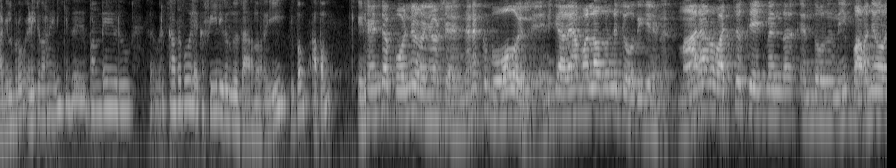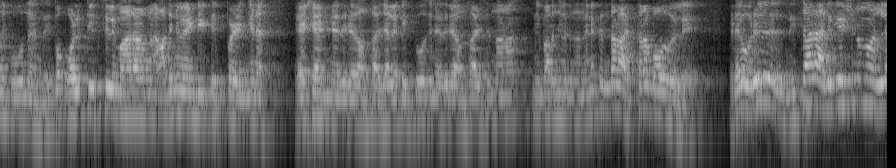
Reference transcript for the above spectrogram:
അഖിൽ ബ്രോ എനിക്ക് പറഞ്ഞു എനിക്കിത് പണ്ടേ ഒരു ഒരു കഥ പോലെയൊക്കെ ഫീൽ ചെയ്തിരുന്നു സാർ എന്ന് പറയും ഈ ഇപ്പം അപ്പം എന്റെ പൊന്നു റിനോഷേ നിനക്ക് ബോധമില്ലേ? എനിക്ക് അറിയാൻ പാടില്ലാത്തതുകൊണ്ട് ചോദിക്കുകയാണ്. മാരാർ വച്ച സ്റ്റേറ്റ്മെന്റ് എന്തോന്ന് നീ പറഞ്ഞു പറഞ്ഞു പോകുന്നതെന്ന് ഇപ്പൊ പൊളിറ്റിക്സിൽ മാരാറിന് അതിന് വേണ്ടിയിട്ട് ഇപ്പോഴിങ്ങനെ ഏഷ്യാനെതിരെ സംസാരിച്ചു അല്ലെ ബിഗ് ബോസിനെതിരെ സംസാരിച്ചെന്നാണ് നീ പറഞ്ഞു വരുന്നത്. നിനക്ക് എന്താടാ എത്ര ബോധമില്ലേ? ഇവിടെ ഒരു നിസ്സാര അലിഗേഷൻ ഒന്നും അല്ല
